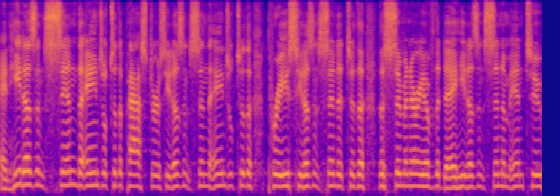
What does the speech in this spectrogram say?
And he doesn't send the angel to the pastors, he doesn't send the angel to the priests, he doesn't send it to the, the seminary of the day, he doesn't send them into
